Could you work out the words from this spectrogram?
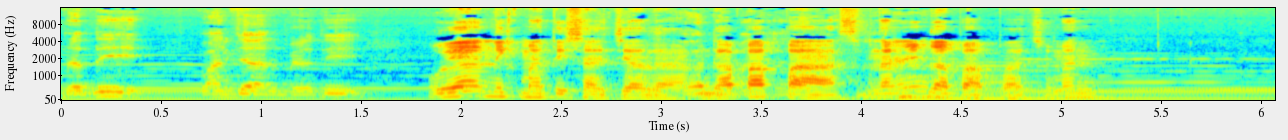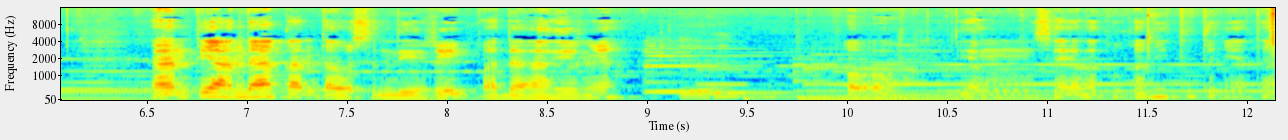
Berarti wajar berarti oh ya nikmati saja lah. Oh, nggak apa-apa. sebenarnya nggak apa-apa. Cuman nanti anda akan tahu sendiri pada akhirnya. Hmm, oh yang saya lakukan itu ternyata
